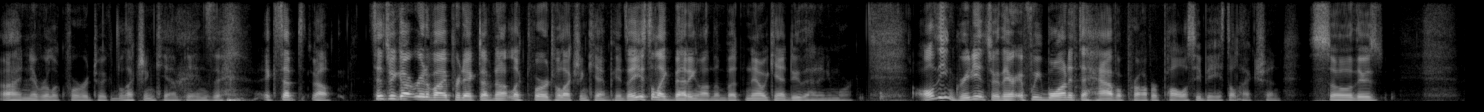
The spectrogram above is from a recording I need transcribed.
I never look forward to election campaigns, except well, since we got rid of iPredict, I've not looked forward to election campaigns. I used to like betting on them, but now we can't do that anymore. All the ingredients are there if we wanted to have a proper policy based election. So there's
